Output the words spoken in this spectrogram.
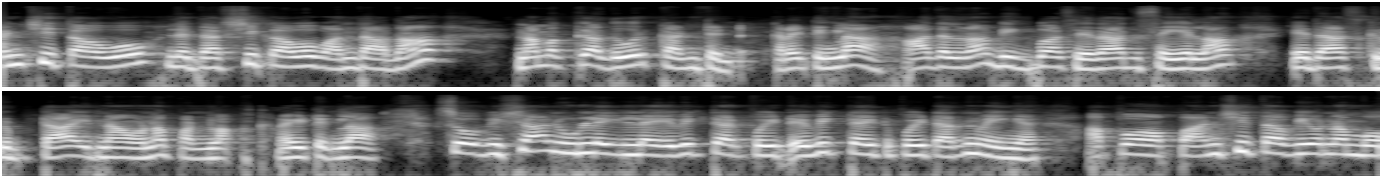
அன்ஷிதாவோ இல்லை தர்ஷிகாவோ வந்தால் தான் நமக்கு அது ஒரு கண்டென்ட் கரெக்ட்டுங்களா அதில் தான் பிக் பாஸ் ஏதாவது செய்யலாம் ஏதாவது ஸ்கிரிப்டா என்ன ஒன்றா பண்ணலாம். ரைட்டுங்களா ஸோ விஷால் உள்ளே இல்லை எவிக்டார் போயிட்டு எவிக்ட் ஆகிட்டு போயிட்டாருன்னு வைங்க. அப்போது அப்போ அன்ஷிதாவையும் நம்ம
